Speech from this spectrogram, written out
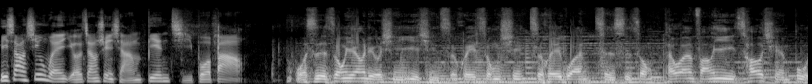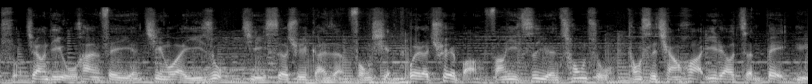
以上新闻由张顺祥编辑播报。我是中央流行疫情指挥中心指挥官陈世忠。台湾防疫超前部署，降低武汉肺炎境外移入及社区感染风险。为了确保防疫资源充足，同时强化医疗准备与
